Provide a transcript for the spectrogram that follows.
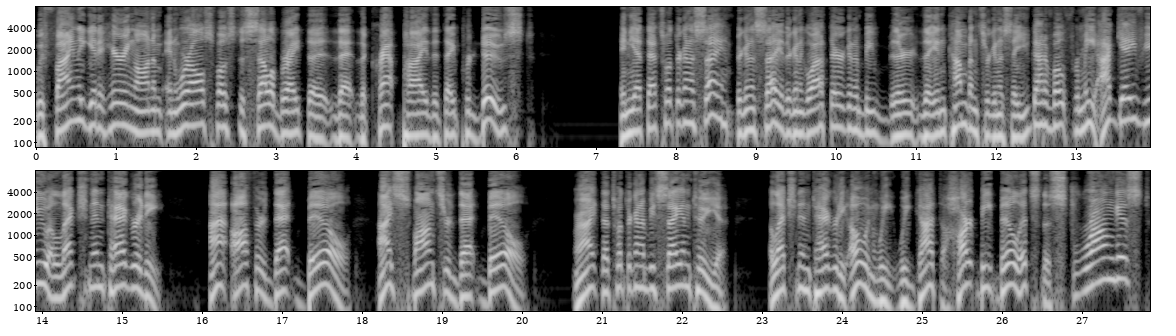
We finally get a hearing on them, and we're all supposed to celebrate the that the crap pie that they produced. And yet, that's what they're going to say. They're going to say they're going to go out there. Going to be the incumbents are going to say, "You got to vote for me. I gave you election integrity. I authored that bill. I sponsored that bill." Right? That's what they're going to be saying to you election integrity. Oh, and we, we got the heartbeat bill. It's the strongest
